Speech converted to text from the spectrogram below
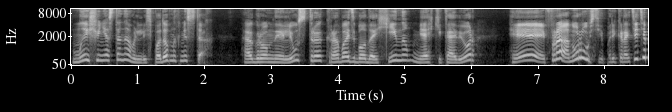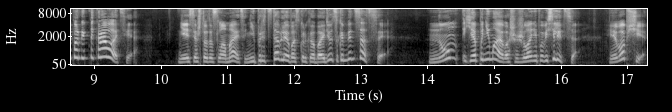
мы еще не останавливались в подобных местах. Огромная люстра, кровать с балдахином, мягкий ковер. Эй, Фран, Уруси, прекратите прыгать на кровати! Если что-то сломается, не представляю, во сколько обойдется компенсация. Ну, я понимаю ваше желание повеселиться. И вообще,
